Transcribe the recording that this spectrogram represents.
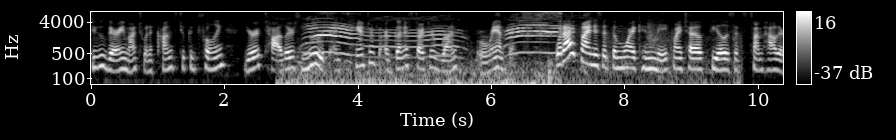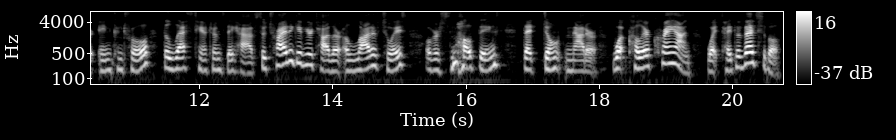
do very much when it comes to controlling your toddler's moods and tantrums are going to start to run rampant. What I find is that the more I can make my child feel as if somehow they're in control, the less tantrums they have. So try to give your toddler a lot of choice over small things that don't matter. What color crayon, what type of vegetable,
